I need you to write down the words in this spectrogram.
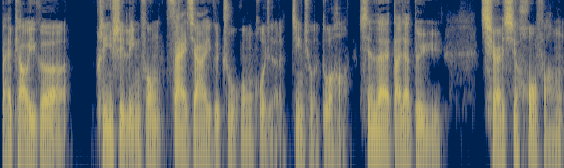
白嫖一个 clean sheet 零封，再加一个助攻或者进球多好。现在大家对于切尔西后防，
